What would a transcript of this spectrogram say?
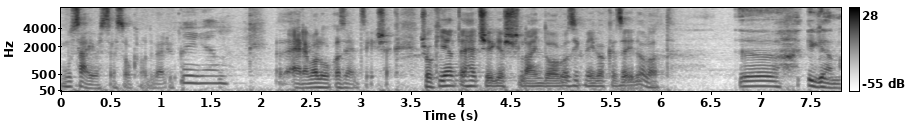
muszáj összeszoknod velük. Igen. Erre valók az edzések. Sok ilyen tehetséges lány dolgozik még a kezeid alatt? Ö, igen,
